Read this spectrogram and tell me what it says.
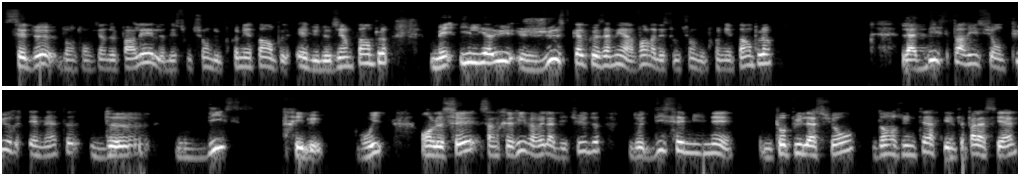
ces deux dont on vient de parler, la destruction du premier temple et du deuxième temple. Mais il y a eu juste quelques années avant la destruction du premier temple, la disparition pure et nette de dix tribus. Oui, on le sait, Sancheriv avait l'habitude de disséminer une population dans une terre qui n'était pas la sienne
